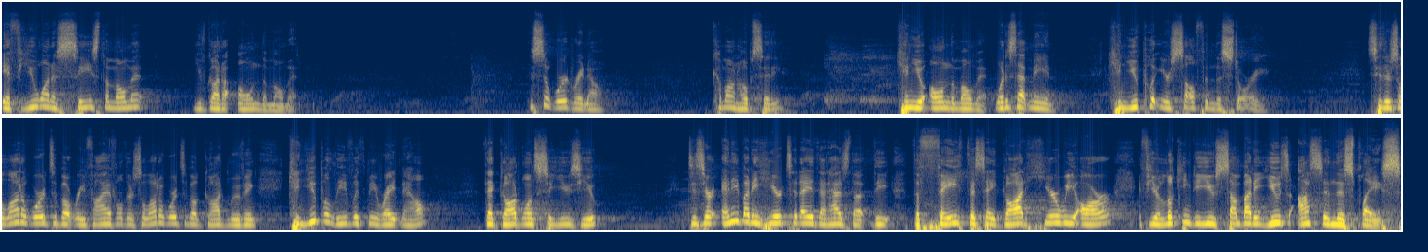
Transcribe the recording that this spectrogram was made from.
If you want to seize the moment, you've got to own the moment. This is a word right now. Come on, Hope City. Can you own the moment? What does that mean? Can you put yourself in the story? See, there's a lot of words about revival, there's a lot of words about God moving. Can you believe with me right now that God wants to use you? Is there anybody here today that has the, the, the faith to say, God, here we are. If you're looking to use somebody, use us in this place.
